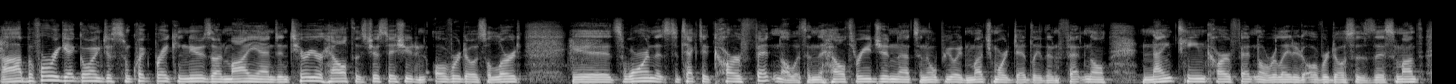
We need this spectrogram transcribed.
Uh, before we get going, just some quick breaking news on my end. Interior Health has just issued an overdose alert. It's warned that it's detected carfentanil within the health region. That's an opioid much more deadly than fentanyl. 19 carfentanil related overdoses this month.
